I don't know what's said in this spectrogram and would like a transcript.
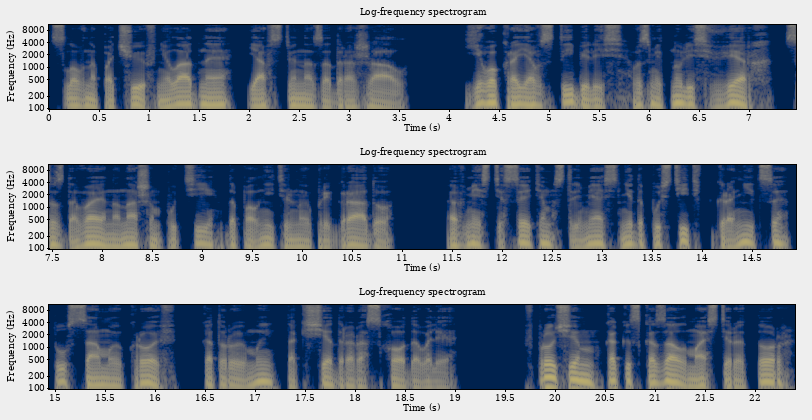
словно почуяв неладное, явственно задрожал. Его края вздыбились, взметнулись вверх, создавая на нашем пути дополнительную преграду, а вместе с этим стремясь не допустить к границе ту самую кровь, которую мы так щедро расходовали. Впрочем, как и сказал мастер Тор,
